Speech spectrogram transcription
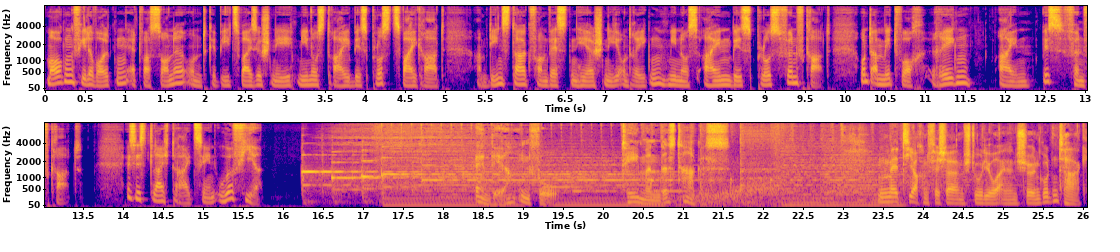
Morgen viele Wolken, etwas Sonne und gebietsweise Schnee minus drei bis plus zwei Grad. Am Dienstag von Westen her Schnee und Regen minus ein bis plus fünf Grad. Und am Mittwoch Regen ein bis fünf Grad. Es ist gleich 13.04 Uhr. NDR Info Themen des Tages. Mit Jochen Fischer im Studio einen schönen guten Tag.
